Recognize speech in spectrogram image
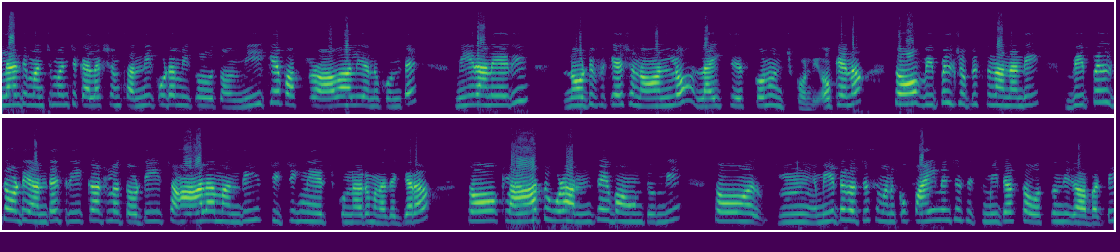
ఇలాంటి మంచి మంచి కలెక్షన్స్ అన్నీ కూడా మీకు మీకే ఫస్ట్ రావాలి అనుకుంటే మీరు అనేది నోటిఫికేషన్ ఆన్లో లైక్ చేసుకొని ఉంచుకోండి. ఓకేనా? సో విపుల్ చూపిస్తున్నానండి. విపుల్ తోటి అంటే త్రీ కట్లతోటి చాలా మంది స్టిచ్చింగ్ నేర్చుకున్నారు మన దగ్గర. సో క్లాత్ కూడా అంతే బాగుంటుంది. సో మీటర్ వచ్చేసి మనకు ఫైవ్ నుంచి సిక్స్ మీటర్స్తో వస్తుంది కాబట్టి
